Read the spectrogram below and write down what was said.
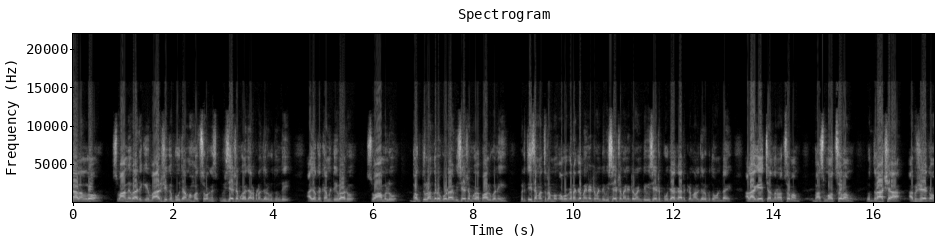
కాలంలో స్వామివారికి వార్షిక పూజా మహోత్సవం విశేషంగా జరపడం జరుగుతుంది. ఆ యొక్క కమిటీ వారు స్వాములు భక్తులందరూ కూడా విశేషంగా పాల్గొని ప్రతి సంవత్సరం ఒక్కొక్క రకమైనటువంటి విశేషమైనటువంటి విశేష పూజా కార్యక్రమాలు జరుపుతూ ఉంటాయి. అలాగే చందనోత్సవం భస్మోత్సవం రుద్రాక్ష అభిషేకం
